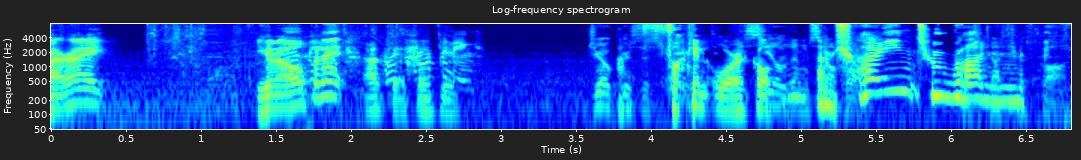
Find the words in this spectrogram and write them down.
All right. You gonna open it? Okay, thank you. Joker's Fucking Oracle. I'm trying to run. father.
